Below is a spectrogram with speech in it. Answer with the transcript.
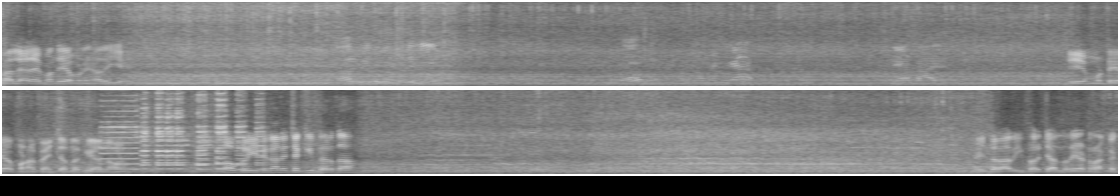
ਮੈਂ ਲੈ ਲੈ ਬੰਦੇ ਆਪਣੇ ਸਾਰੇ ਇਹ। ਇਹ ਮੁੰਡੇ ਆਪਣਾ ਪੈਂਚਰ ਲੱਗਿਆ ਲਾਉਣ। ਉਹ ਗਰੀਸਕਾਂ ਨੇ ਚੱਕੀ ਫਿਰਦਾ। ਇਧਰ ਆ ਰੀਫਰ ਚੱਲ ਰਿਹਾ ਟਰੱਕ 'ਚ।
